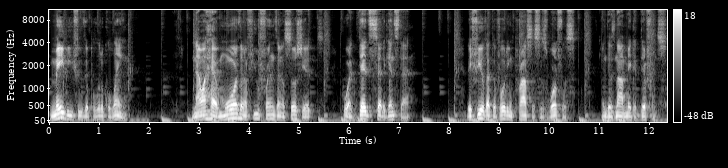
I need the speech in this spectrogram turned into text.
may be through the political lane. Now, I have more than a few friends and associates who are dead set against that. They feel that the voting process is worthless and does not make a difference.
